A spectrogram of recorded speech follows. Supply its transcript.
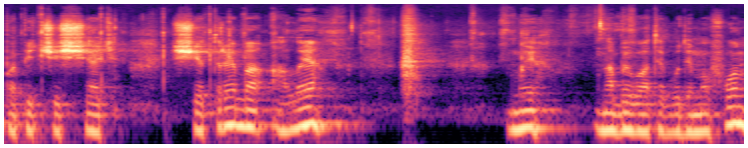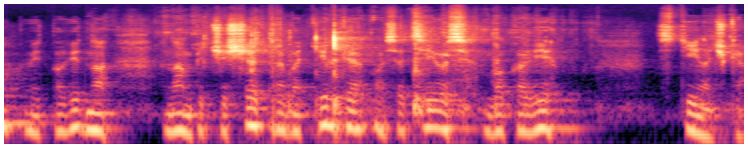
Попідчищать ще треба, але ми набивати будемо фон. Відповідно, нам підчищати треба тільки ось ці ось бокові стіночки.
